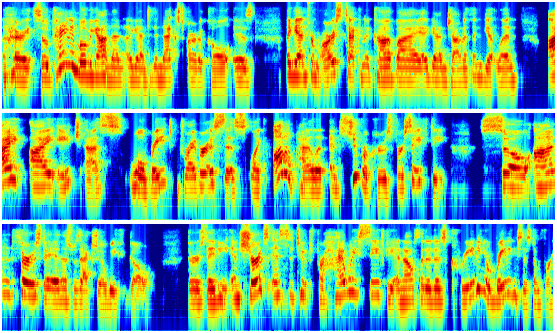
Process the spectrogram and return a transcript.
All right. So kind of moving on then again to the next article is again from Ars Technica by again Jonathan Gitlin. IIHS will rate driver assist like autopilot and super cruise for safety. So on Thursday, and this was actually a week ago, Thursday, the Insurance Institute for Highway Safety announced that it is creating a rating system for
